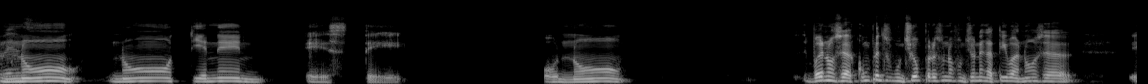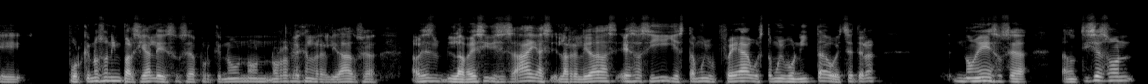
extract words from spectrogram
no, no tienen, este, o no, bueno, o sea, cumplen su función, pero es una función negativa, ¿no? O sea, eh, porque no son imparciales, o sea, porque no, no, no reflejan la realidad. O sea, a veces la ves y dices, ay, la realidad es así y está muy fea o está muy bonita o etcétera. No es, o sea, las noticias son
